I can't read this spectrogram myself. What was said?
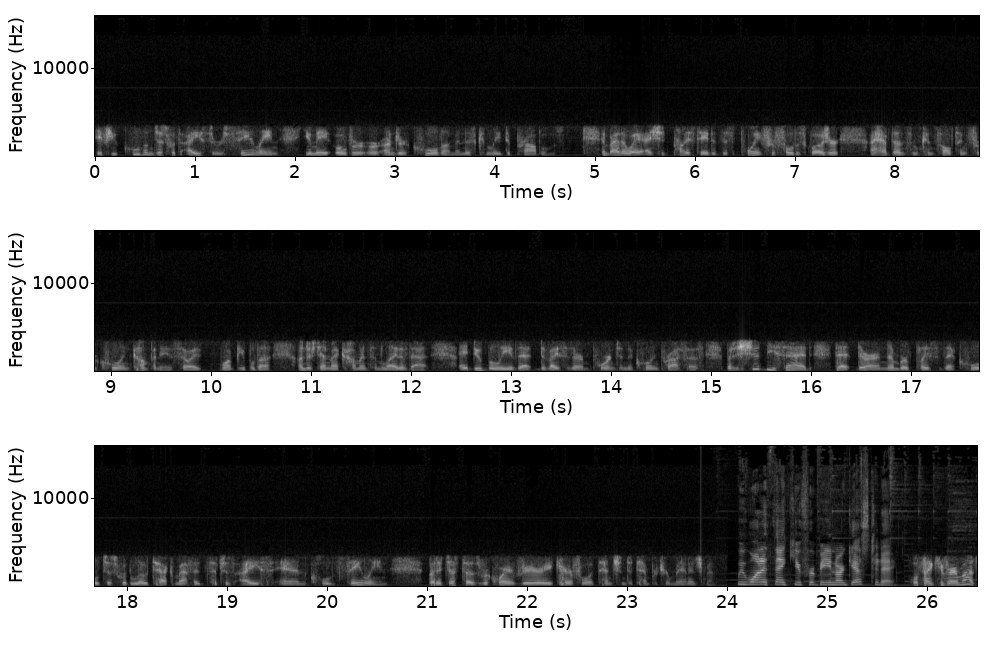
If you cool them just with ice or saline, you may over or under cool them, and this can lead to problems. And by the way, I should probably state at this point, for full disclosure, I have done some consulting for cooling companies, so I want people to understand my comments in light of that. I do believe that devices are important in the cooling process, but it should be said that there are a number of places that cool just with low tech methods such as ice and cold saline, but it just does require very careful attention to temperature management. We want to thank you for being our guest today. Well, thank you very much.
